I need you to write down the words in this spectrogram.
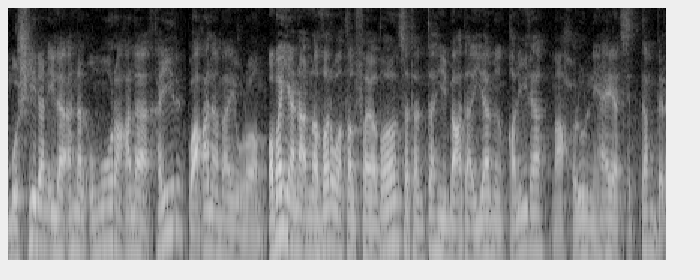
مشيرا إلى أن الأمور على خير وعلى ما يرام. وبين أن ذروة الفيضان ستنتهي بعد أيام قليلة مع حلول نهاية سبتمبر.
